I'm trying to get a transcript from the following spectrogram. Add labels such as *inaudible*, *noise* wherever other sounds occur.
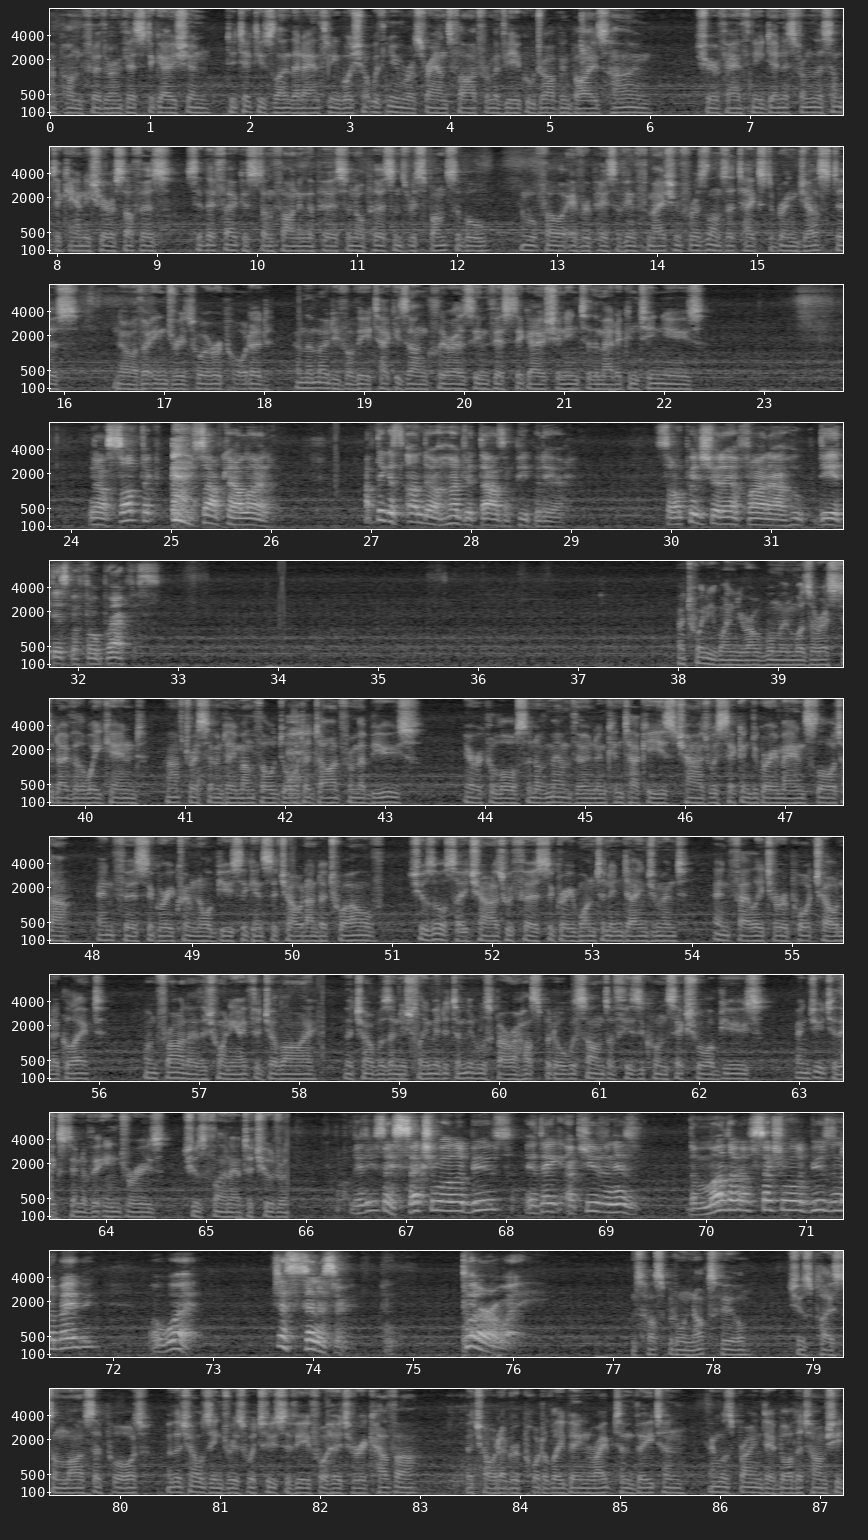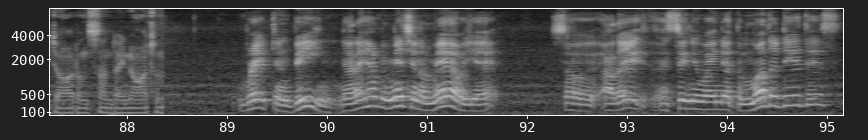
Upon further investigation, detectives learned that Anthony was shot with numerous rounds fired from a vehicle driving by his home. Sheriff Anthony Dennis from the Sumter County Sheriff's Office said they're focused on finding the person or persons responsible and will follow every piece of information for as long as it takes to bring justice. No other injuries were reported, and the motive of the attack is unclear as the investigation into the matter continues. Now, Sumter, *clears throat* South Carolina, I think it's under 100,000 people there. So I'm pretty sure they'll find out who did this before breakfast. A 21 year old woman was arrested over the weekend after a 17 month old daughter died from abuse. Erica Lawson of Mount Vernon, Kentucky is charged with second degree manslaughter and first degree criminal abuse against a child under 12. She was also charged with first degree wanton endangerment and failure to report child neglect. On Friday, the 28th of July, the child was initially admitted to Middlesboro Hospital with signs of physical and sexual abuse, and due to the extent of the injuries, she was flown out to children's Did he say sexual abuse? Is they accusing his the mother of sexual abusing the baby, or what? Just her and put her away. hospital in Knoxville. She was placed on life support, but the child's injuries were too severe for her to recover. The child had reportedly been raped and beaten, and was brain dead by the time she died on Sunday night. On Raped and beaten. Now they haven't mentioned a male yet. So are they insinuating that the mother did this?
